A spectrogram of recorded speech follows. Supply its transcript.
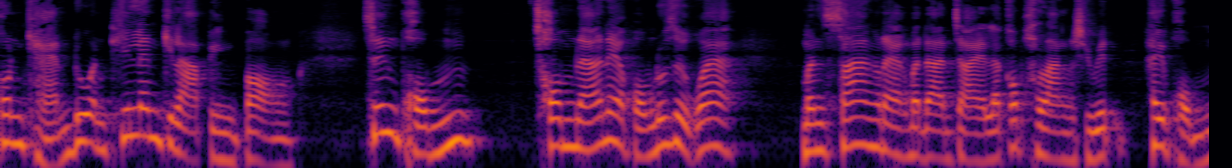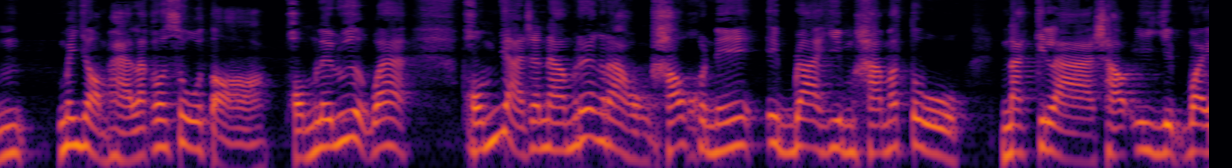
คนแขนด้วนที่เล่นกีฬาปิงปอง ซึ่งผมชมแล้วเนี่ยผมรู้สึกว่า มันสร้างแรงบันดาลใจแล้วก็พลังชีวิต ให้ผมไม่ยอมแพ้แล้วก็สู้ต่อ ผมเลยรู้สึกว่า ผมอยากจะนำเรื่องราวของเขาคนนี้อิบราฮิมฮามาตู นักกีฬาชาวอียิปต์วัย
